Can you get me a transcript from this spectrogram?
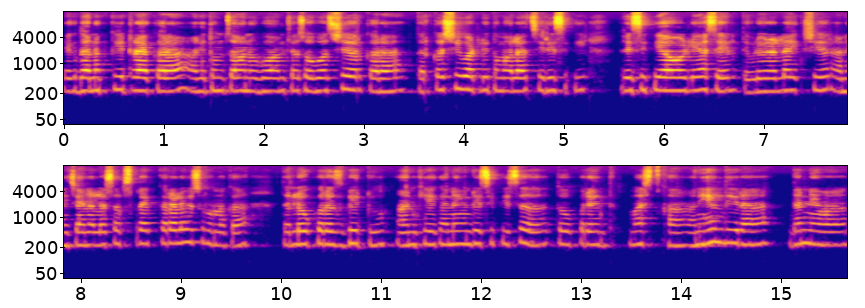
एकदा नक्की ट्राय करा आणि तुमचा अनुभव आमच्यासोबत शेअर करा. तर कशी वाटली तुम्हाला आजची रेसिपी रेसिपी आवडली असेल तर व्हिडिओला लाईक शेअर आणि चॅनलला सबस्क्राईब करायला विसरू नका. तर लवकरच भेटू. आणखी एका नवीन रेसिपीसह तोपर्यंत मस्त खा आणि हेल्दी राहा. धन्यवाद.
